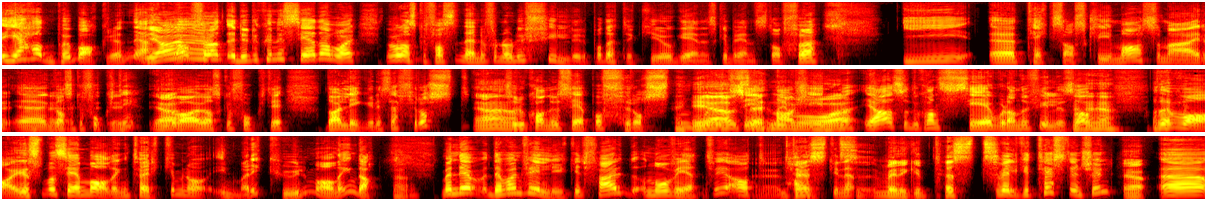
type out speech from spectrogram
Jeg hadde på i bakgrunnen. jeg. Ja, ja, det du kunne se da var, det var ganske fascinerende, for når du fyller på dette kryogeniske brennstoffet i eh, Texas-klima, som er eh, ganske fuktig Ja. Det var ganske fuktig. Da legger det seg frost. Ja, ja. Så du kan jo se på frosten på utsiden av skipet. Ja, så du kan se hvordan det fylles opp. Og det var jo som å se maling tørke, men det var innmari kul maling, da. Men det, det var en vellykket ferd, og nå vet vi at Test. tankene Vellykket test. Vellykket test, unnskyld. Eh,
